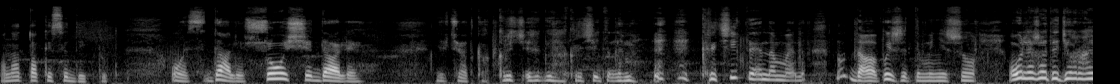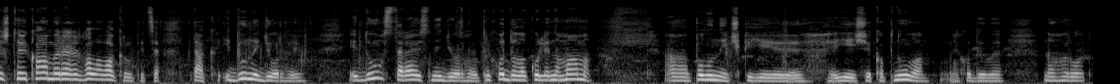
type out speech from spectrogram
Вона так і сидить тут. Ось, далі. Що ще далі? Дівчатка, крич... кричите на мене. Кричите на мене. Ну так, да, пишете мені, що Оля, що ти дергаєш тої камери, аж голова крутиться. Так, іду, не дергаю. Іду, стараюсь, не дергаю. Приходила Коліна мама, полунички їй, їй ще капнула, ходили на город.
